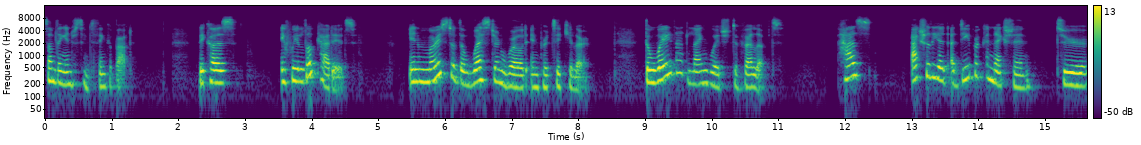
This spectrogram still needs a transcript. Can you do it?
Something interesting to think about. Because if we look at it, in most of the Western world in particular, the way that language developed has actually a, a deeper connection to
